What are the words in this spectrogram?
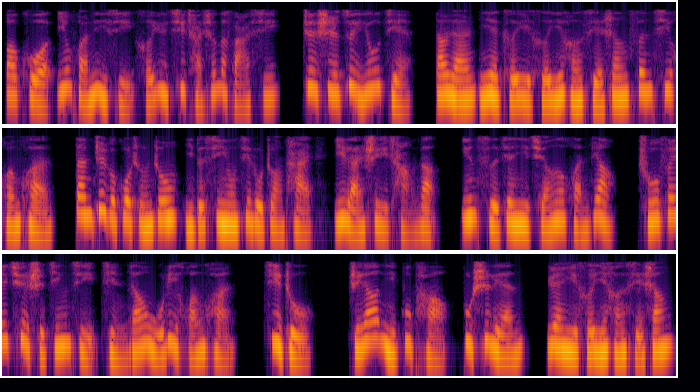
包括应还利息和逾期产生的罚息，这是最优解。当然，你也可以和银行协商分期还款，但这个过程中你的信用记录状态依然是异常的，因此建议全额还掉，除非确实经济紧张无力还款。记住，只要你不跑不失联，愿意和银行协商，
